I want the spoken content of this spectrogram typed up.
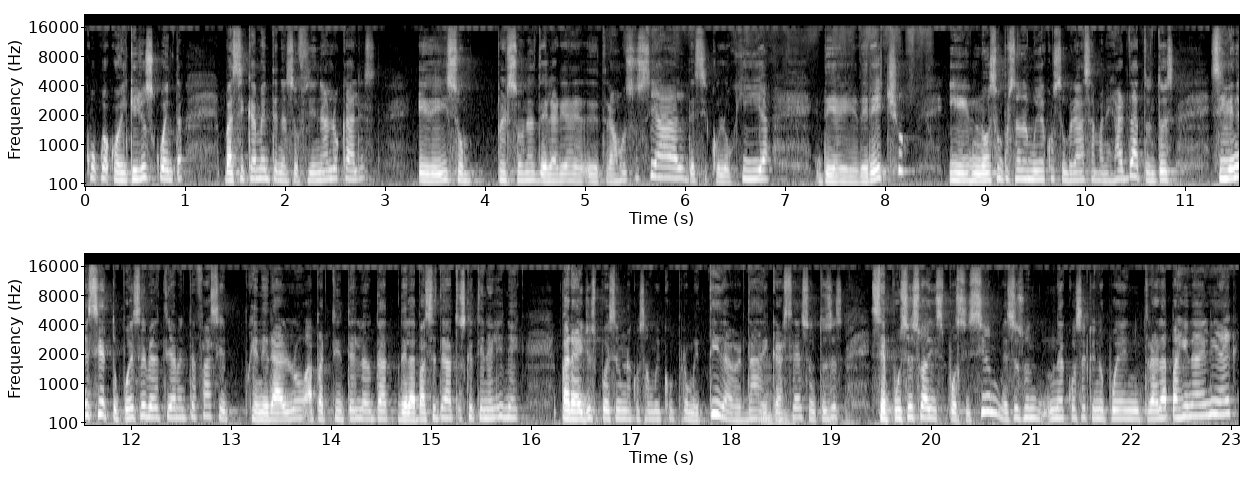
con el que ellos cuentan, básicamente en las oficinas locales, eh, son personas del área de, trabajo social, de psicología, de derecho, y no son personas muy acostumbradas a manejar datos. Entonces, si bien es cierto, puede ser relativamente fácil generarlo a partir de, de las bases de datos que tiene el INEC, para ellos puede ser una cosa muy comprometida, ¿verdad? Dedicarse a eso. Entonces, se puso eso a disposición. Eso es una cosa que uno puede entrar a la página del INEC,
